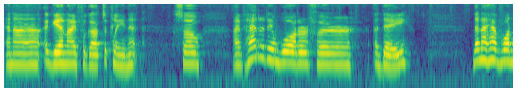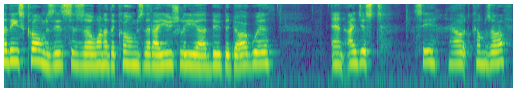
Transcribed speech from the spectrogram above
and uh, again, I forgot to clean it. So I've had it in water for a day. Then I have one of these combs. This is uh, one of the combs that I usually uh, do the dog with. And I just see how it comes off.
